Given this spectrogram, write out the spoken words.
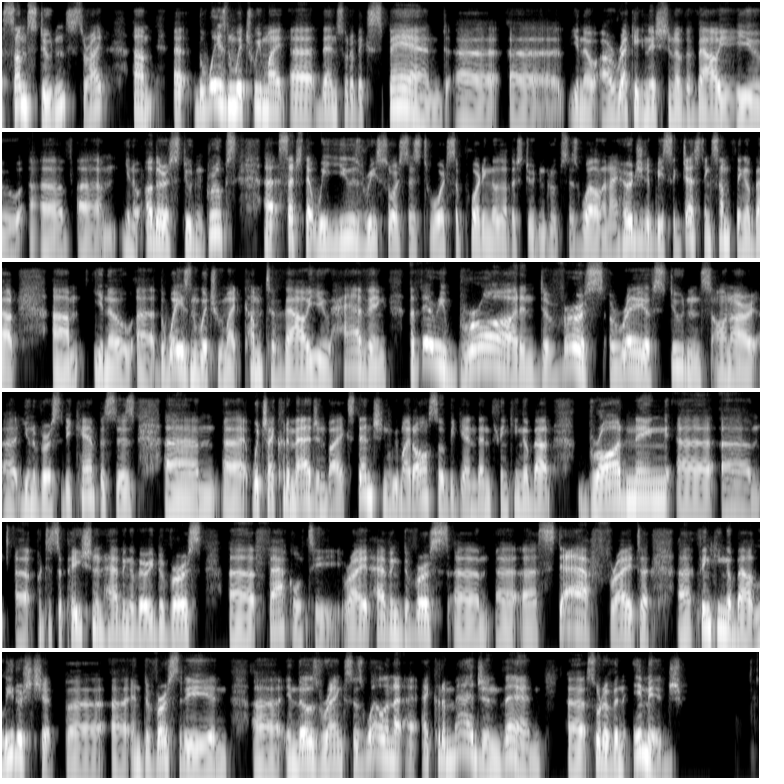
some students, right? Um, uh, the ways in which we might uh, then sort of expand, uh, uh you know, our recognition of the value of, um, you know, other student groups, uh, such that we use resources towards supporting those other student groups as well. And I heard you to be suggesting something about, um, you know, the ways in which we might come to value having a very broad and diverse array of students on our university campuses, um, which I could imagine by extension, we might also begin then thinking about broadening um, participation and having a very diverse uh, faculty, right? Having diverse um, uh, uh staff, right? Uh, uh, thinking about leadership and diversity and in those ranks as well. And I, I could imagine then sort of an image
